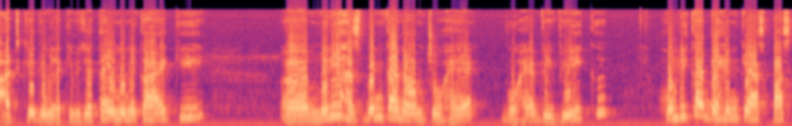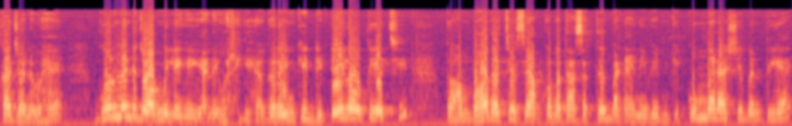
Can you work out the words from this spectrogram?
आज के दिन लकी विजेता। इन्होंने कहा है कि आ, मेरे हस्बैंड का नाम जो है वो है विवेक। होलिका दहन के आसपास का जन्म है। गवर्नमेंट जॉब मिलेगी या नहीं मिलेगी? अगर इनकी डिटेल होती अच्छी तो हम बहुत अच्छे से आपको बता सकते हैं बट एनी इनकी कुंभ राशि बनती है।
